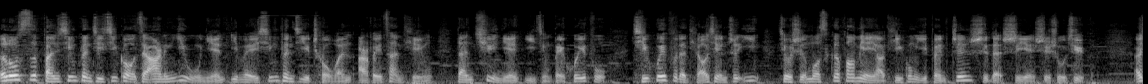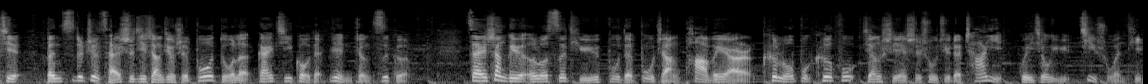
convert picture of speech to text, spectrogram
俄罗斯反兴奋剂机构在2015年因为兴奋剂丑闻而被暂停，但去年已经被恢复。其恢复的条件之一就是莫斯科方面要提供一份真实的实验室数据，而且本次的制裁实际上就是剥夺了该机构的认证资格。在上个月，俄罗斯体育部的部长帕维尔·科罗布科夫将实验室数据的差异归咎于技术问题。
